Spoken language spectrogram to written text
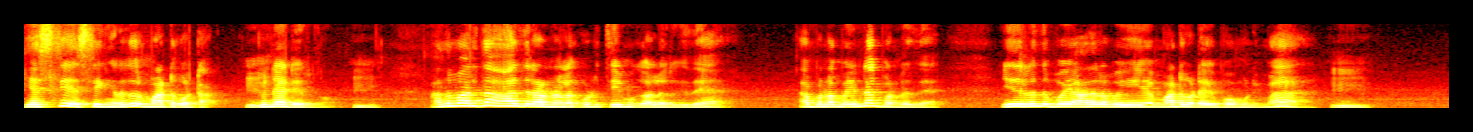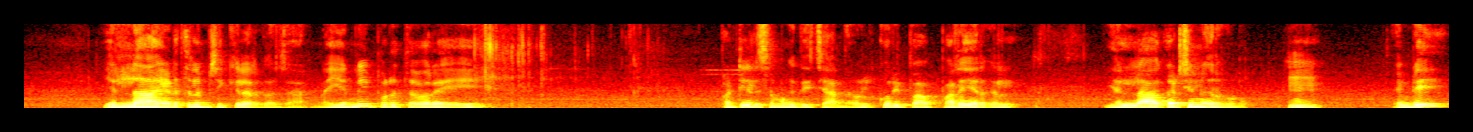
எஸ்டி எஸ்டிங்கிறது ஒரு மாட்டுக்கொட்டா பின்னாடி இருக்கும். அந்த மாதிரி தான் ஆதிராவிட நலக்கூட திமுகவில் இருக்குது. அப்போ நம்ம என்ன பண்ணுறது? இதுலேருந்து போய் அதில் போய் மாட்டுக்கொட்டைக்கு போக முடியுமா? ம். எல்லா இடத்துலையும் சிக்கல் இருக்கும் சார். நான் என்னை பொறுத்தவரை பட்டியல் சமூகத்தை சார்ந்தவர்கள் குறிப்பாக பறையர்கள் எல்லா கட்சியிலும் இருக்கணும். எப்படி?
